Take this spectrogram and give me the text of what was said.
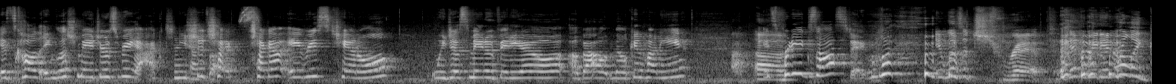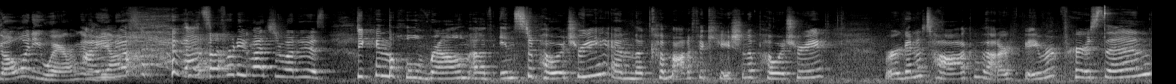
it's called English Majors React. And you should check check out Avery's channel. We just made a video about milk and honey. it's Um, pretty exhausting. It was a trip. We didn't really go anywhere. I'm gonna be know. honest. That's pretty much what it is. Sticking in the whole realm of insta poetry and the commodification of poetry, we're gonna talk about our favorite person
